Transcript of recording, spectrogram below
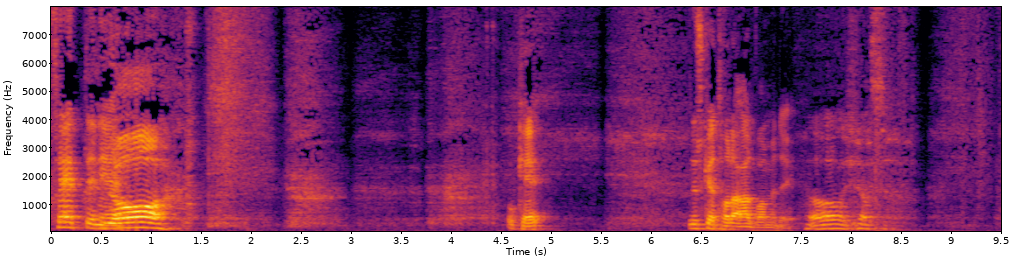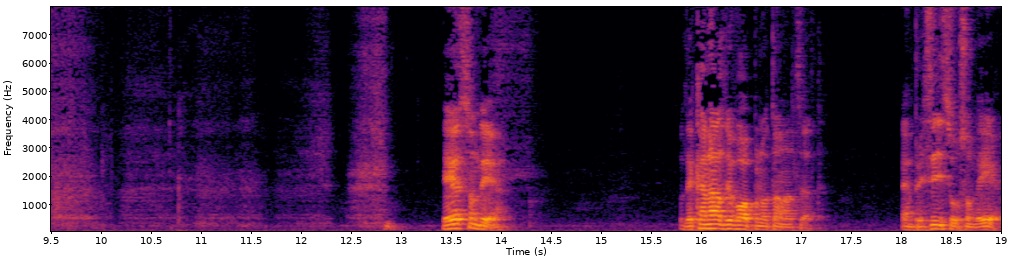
Sätt dig ner. ja! Okej. Nu ska jag tala allvar med dig. Ja, alltså. Det är som det är. Och det kan aldrig vara på något annat sätt. Än precis så som det är.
